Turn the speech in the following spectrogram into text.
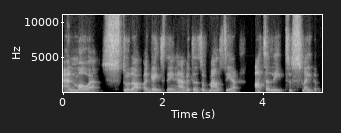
and Moab stood up against the inhabitants of Mount Seir, utterly to slay them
